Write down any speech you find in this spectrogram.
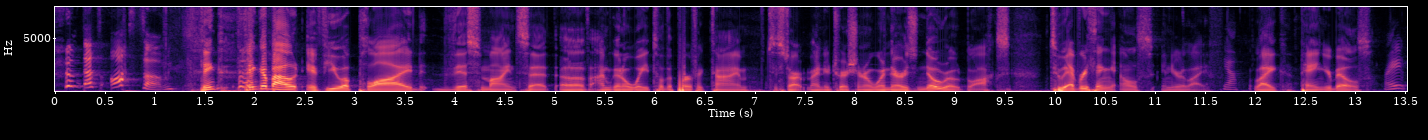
that's awesome." Think think about if you applied this mindset of I'm going to wait till the perfect time to start my nutrition or when there's no roadblocks to everything else in your life. Yeah. Like paying your bills. Right?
